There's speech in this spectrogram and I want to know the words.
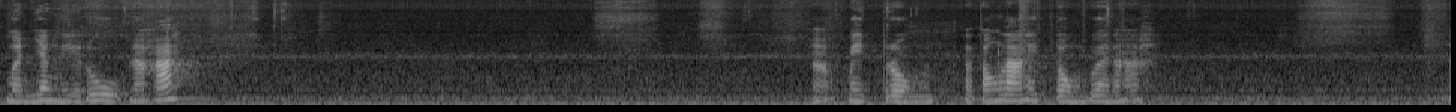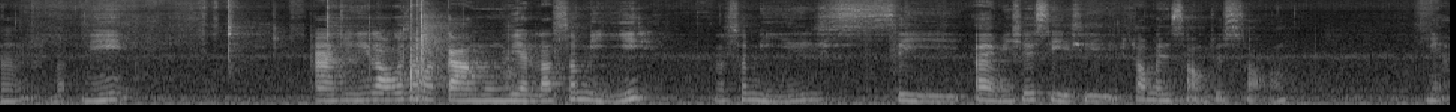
เหมือนอย่างในรูปนะคะอะไม่ตรง เราต้องลากให้ตรงด้วยนะคะอะแบบนี้ อะทีนี้เราก็จะมากางวงเวียนรัศมี รัศมีสี่เอ้ยไม่ใช่สี่สี่ต้องเป็นสองจุดสองเนี่ย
